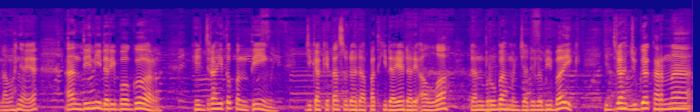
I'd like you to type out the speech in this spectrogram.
namanya ya. Andini dari Bogor. Hijrah itu penting. Jika kita sudah dapat hidayah dari Allah dan berubah menjadi lebih baik. Hijrah juga karena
